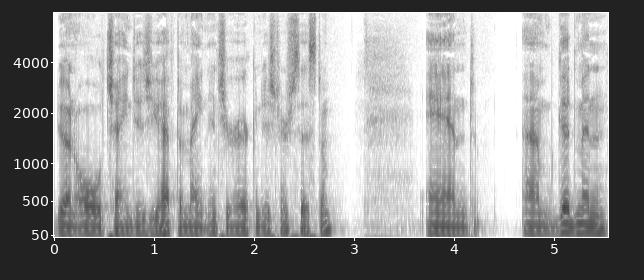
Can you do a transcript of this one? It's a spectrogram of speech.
doing oil changes. You have to maintenance your air conditioner system, and um, Goodman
